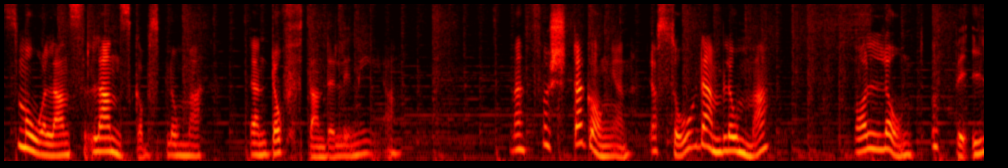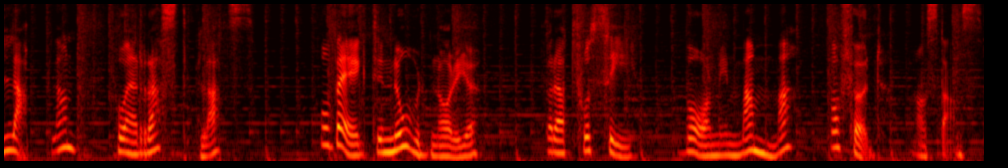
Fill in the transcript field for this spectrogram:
Smålands landskapsblomma, den doftande Linnean. Men första gången jag såg den blomma var långt uppe i Lappland på en rastplats på väg till Nordnorge för att få se var min mamma var född någonstans.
